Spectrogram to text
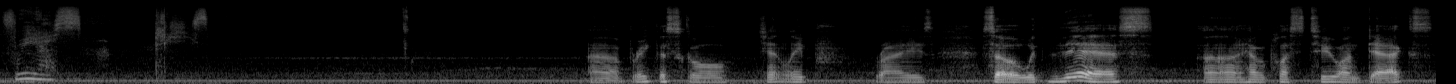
Free us. Please. Uh, break the skull. Gently prise. So with this, uh, I have a plus two on dex.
